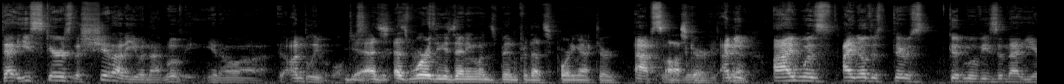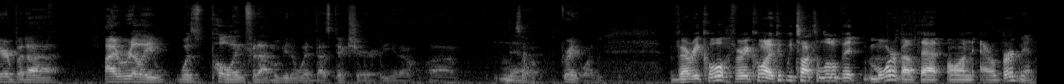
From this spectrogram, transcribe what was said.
that he scares the shit out of you in that movie. You know, uh, unbelievable. Just Yeah, as, as worthy as anyone's been for that supporting actor. absolutely. Oscar, I mean. I was. I know there's there's good movies in that year, but uh, I really was pulling for that movie to win Best Picture. You know, um, Yeah. so great one. Very cool, very cool. I think we talked a little bit more about that on our Birdman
